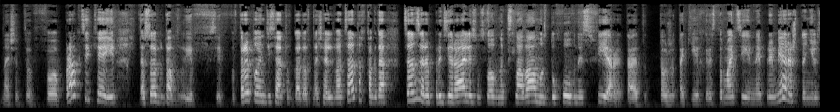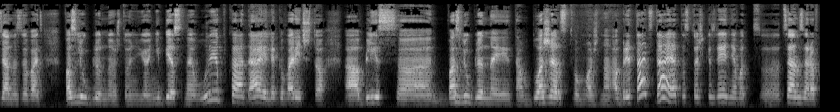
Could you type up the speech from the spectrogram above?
значит, в практике, и особенно там и во второй половине десятых годов, в начале двадцатых, когда цензоры придирались условно к словам из духовной сферы. Да, это тоже такие хрестоматийные примеры, что нельзя называть возлюбленную, что у нее небесная улыбка, да, или говорить, что а, близ а, возлюбленной там блаженство можно обретать, да, это с точки зрения вот э, цензоров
